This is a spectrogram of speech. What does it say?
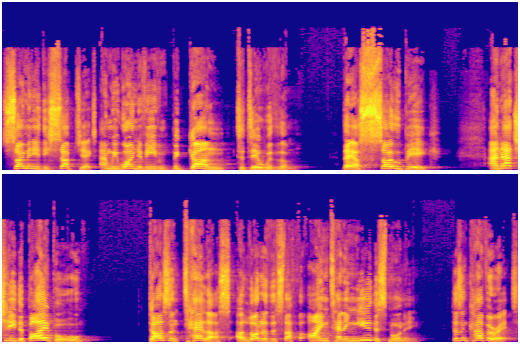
so many of these subjects, and we won't have even begun to deal with them. They are so big. And actually, the Bible doesn't tell us a lot of the stuff that I'm telling you this morning. It doesn't cover it.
